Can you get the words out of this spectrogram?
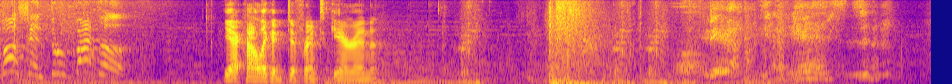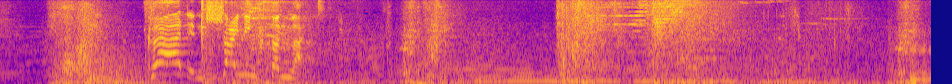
Devotion through battle. Yeah, kind of like a different Garen. Clad in shining sunlight. Hmm.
